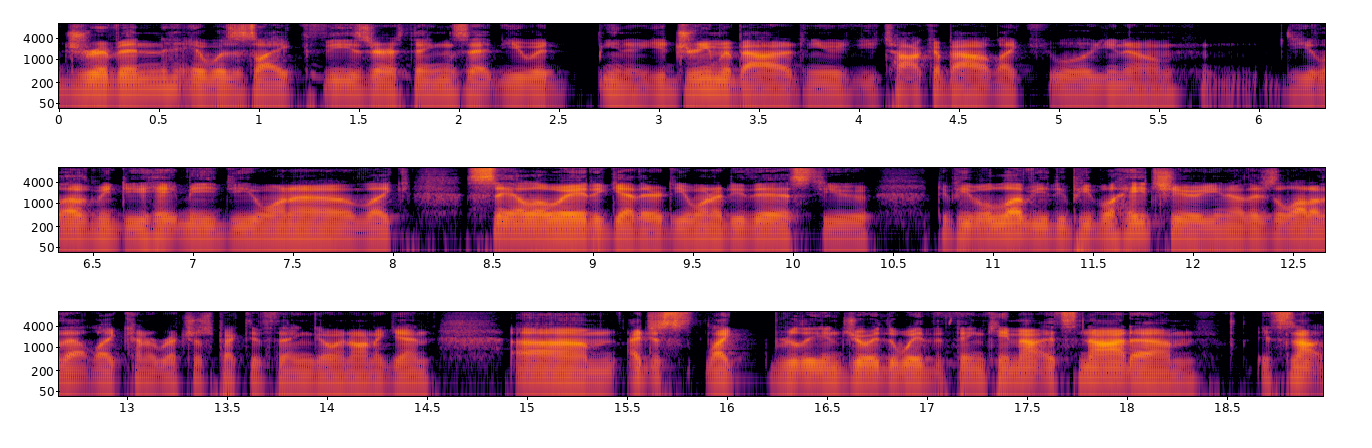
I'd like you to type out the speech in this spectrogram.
driven. It was like these are things that you would you know you dream about and you you talk about like well you know do you love me do you hate me do you want to like sail away together do you want to do this do you do people love you do people hate you you know there's a lot of that like kind of retrospective thing going on again. Um, I just like really enjoyed the way the thing came out. It's not um it's not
